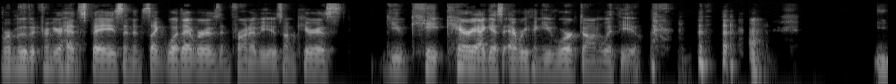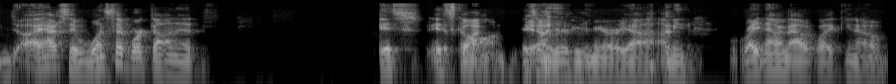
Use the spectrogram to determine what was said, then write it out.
remove it from your headspace and it's like whatever is in front of you? So I'm curious, you keep carry, I guess, everything you've worked on with you. I have to say, once I've worked on it, it's it's, it's gone. gone. It's yeah. in the rearview mirror. Yeah. I mean, right now I'm out like, you know,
